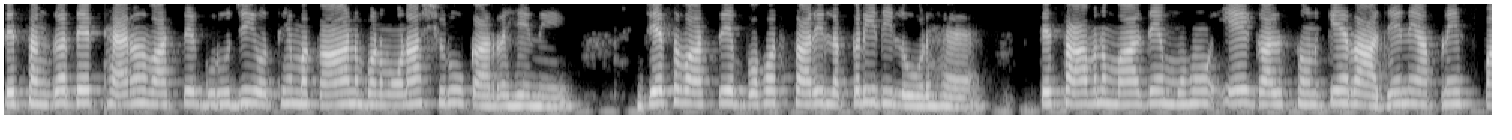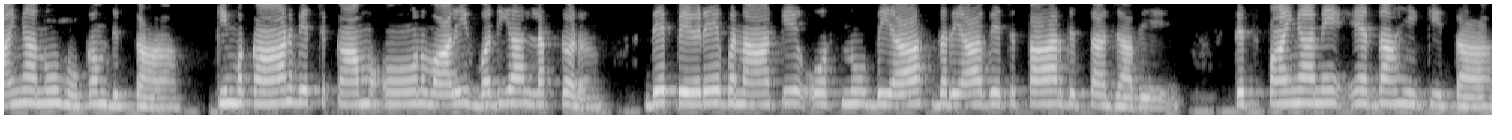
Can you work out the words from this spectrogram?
ਤੇ ਸੰਗਤ ਦੇ ਠਹਿਰਨ ਵਾਸਤੇ ਗੁਰੂ ਜੀ ਉੱਥੇ ਮਕਾਨ ਬਣਵਾਉਣਾ ਸ਼ੁਰੂ ਕਰ ਰਹੇ ਨੇ। ਜਿਸ ਵਾਸਤੇ ਬਹੁਤ ਸਾਰੀ ਲੱਕੜੀ ਦੀ ਲੋੜ ਹੈ। ਤੇ ਸਾਵਨ ਮਾਲ ਦੇ ਮੂੰਹੋਂ ਇਹ ਗੱਲ ਸੁਣ ਕੇ ਰਾਜੇ ਨੇ ਆਪਣੇ ਸਿਪਾਹੀਆਂ ਨੂੰ ਹੁਕਮ ਦਿੱਤਾ ਕਿ ਮਕਾਨ ਵਿੱਚ ਕੰਮ ਆਉਣ ਵਾਲੀ ਵਧੀਆ ਲੱਕੜ ਦੇ ਪੇੜੇ ਬਣਾ ਕੇ ਉਸ ਨੂੰ ਬਿਆਸ ਦਰਿਆ ਵਿੱਚ ਤਾਰ ਦਿੱਤਾ ਜਾਵੇ। ਤੇ ਸਿਪਾਹੀਆਂ ਨੇ ਏਦਾਂ ਹੀ ਕੀਤਾ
